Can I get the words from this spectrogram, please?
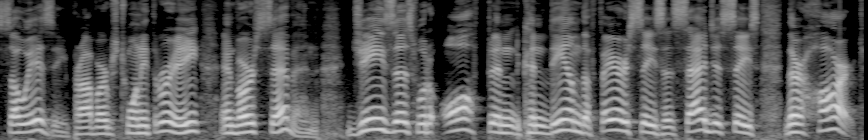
so is he. Proverbs 23 and verse 7. Jesus would often condemn the Pharisees and Sadducees. Their heart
